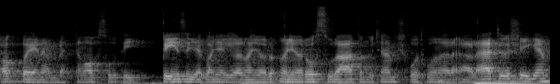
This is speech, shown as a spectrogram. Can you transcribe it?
akkor én nem vettem abszolút így pénzügyek anyagilag nagyon, nagyon rosszul álltam, úgyhogy nem is volt volna a lehetőségem.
